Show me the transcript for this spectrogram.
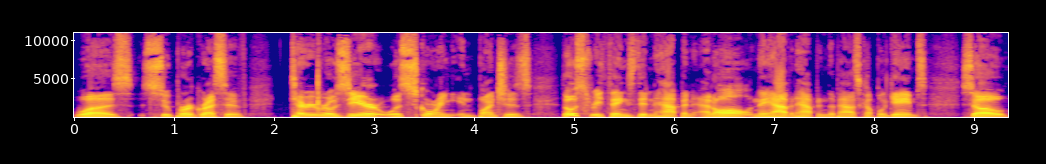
was super aggressive. Terry Rozier was scoring in bunches. Those three things didn't happen at all, and they haven't happened in the past couple of games. So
